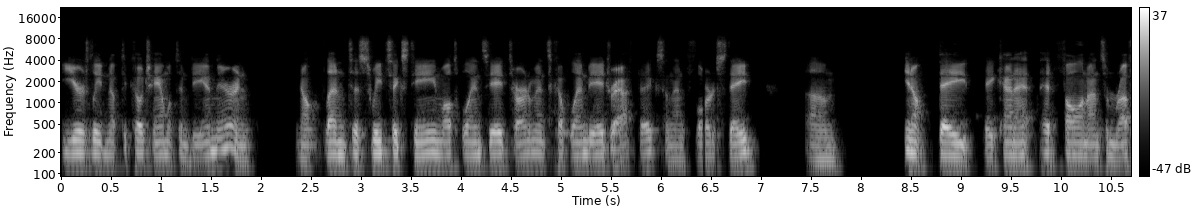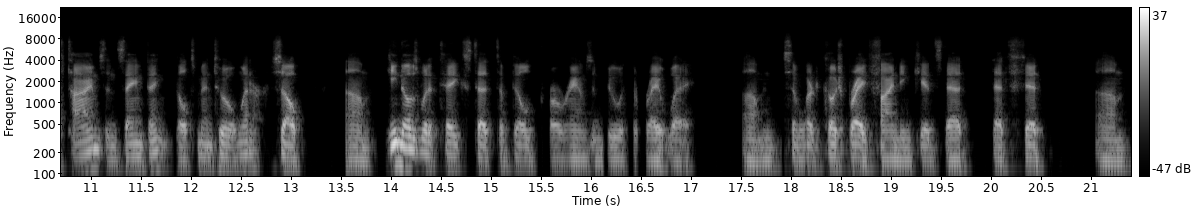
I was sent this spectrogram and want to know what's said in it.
years leading up to Coach Hamilton being there, and you know led him to Sweet 16, multiple NCAA tournaments, a couple NBA draft picks, and then Florida State. Um, you know, they they kind of had fallen on some rough times, and same thing, built him into a winner. So um, he knows what it takes to to build programs and do it the right way. Um, similar to Coach Bright, finding kids that that fit um,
